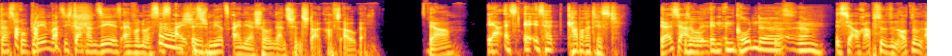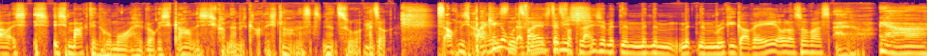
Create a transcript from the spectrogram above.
das Problem, was ich daran sehe, ist einfach nur, es, ist Ja, ein, schön. es schmiert einen ja schon ganz schön stark aufs Auge. Ja. Ja, es, er ist halt Kabarettist. Ja, ist ja, So auch, im, im Grunde. ist- ähm, ist ja auch absolut in Ordnung, aber ich, ich, ich mag den Humor halt wirklich gar nicht. Ich komme damit gar nicht klar. Das ist mir zu. Also, ist auch nicht bei. Känguru also, 2 wenn ich das ich- vergleiche mit einem mit einem mit einem Ricky Gervais oder sowas, also, ja.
